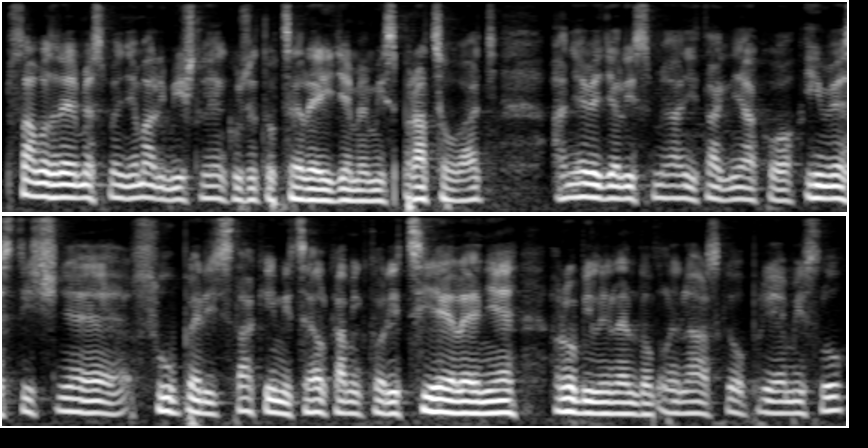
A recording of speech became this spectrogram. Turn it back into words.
samozrejme sme nemali myšlienku, že to celé ideme my spracovať a nevedeli sme ani tak nejako investične súperiť s takými celkami, ktorí cieľene robili len do lenárskeho priemyslu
